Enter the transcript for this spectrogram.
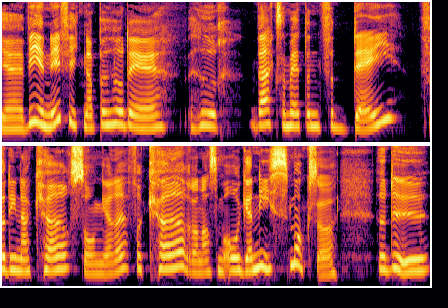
Eh, vi är nyfikna på hur, det, hur verksamheten för dig, för dina körsångare, för körerna som organism också, hur du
